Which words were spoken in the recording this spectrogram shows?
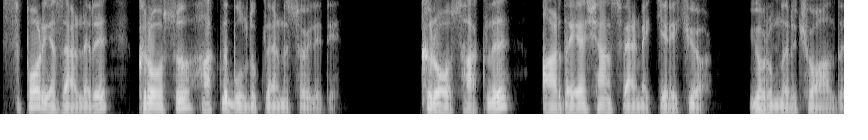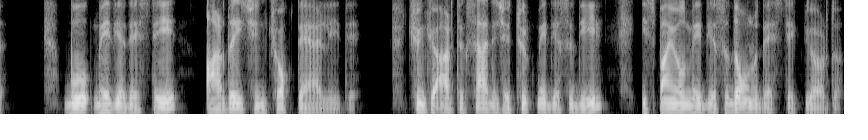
spor yazarları Kroos'u haklı bulduklarını söyledi. Kroos haklı, Arda'ya şans vermek gerekiyor. Yorumları çoğaldı. Bu medya desteği Arda için çok değerliydi. Çünkü artık sadece Türk medyası değil, İspanyol medyası da onu destekliyordu.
